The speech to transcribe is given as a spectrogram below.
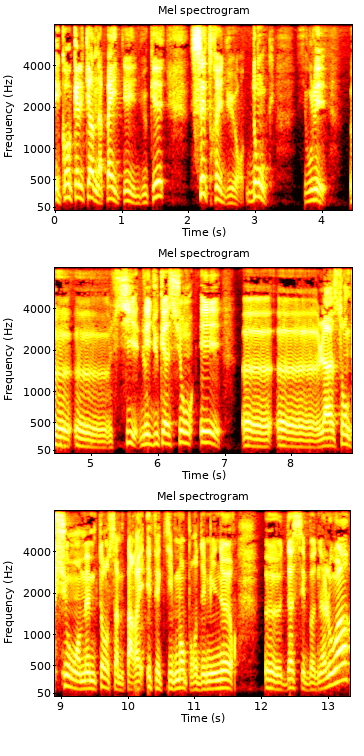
Et quand quelqu'un n'a pas été éduqué, c'est très dur. Donc, si vous voulez, euh, euh, si l'éducation est euh, euh, la sanction en même temps, ça me paraît effectivement pour des mineurs euh, d'assez bonne loi.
